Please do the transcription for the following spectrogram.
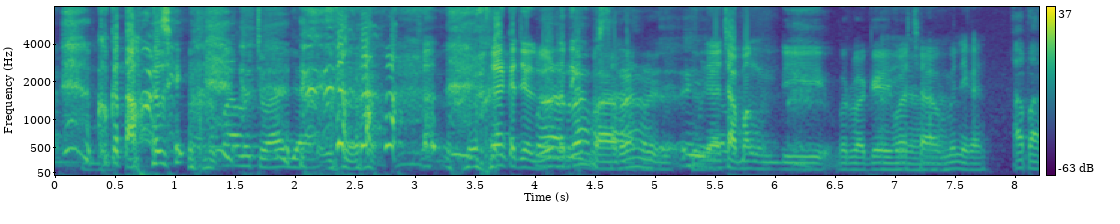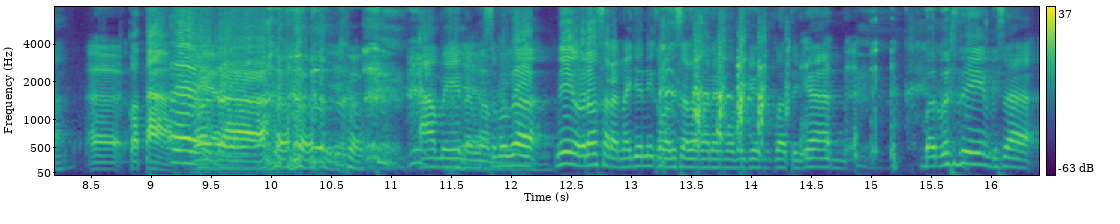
Kok ketawa sih? Apa lucu aja. kan kecil dulu nanti Parah, besar. parah. Ya cabang di berbagai macam ini kan. Apa? Eh, kota. Amin, amin. Semoga nih orang saran aja nih kalau misalnya mana yang mau bikin clothingan. Bagus nih bisa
